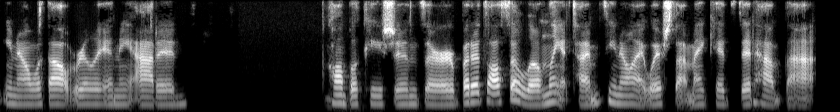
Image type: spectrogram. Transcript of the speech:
you know, without really any added complications or but it's also lonely at times, you know, I wish that my kids did have that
